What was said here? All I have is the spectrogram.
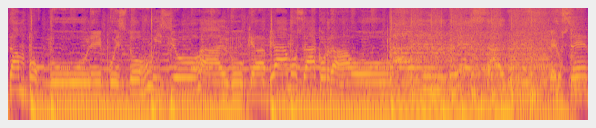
Tampoco le he puesto juicio a algo que habíamos acordado. Tal vez, tal vez, pero sé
